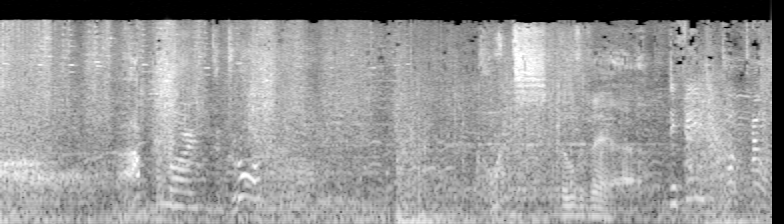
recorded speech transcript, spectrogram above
Oh. Up mind the draw. What's over there? Defend your top tower.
